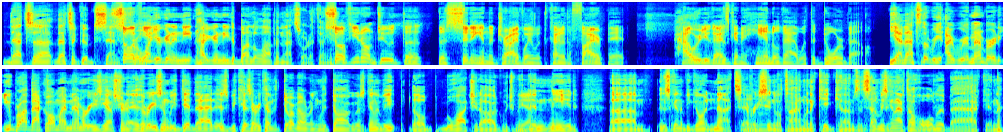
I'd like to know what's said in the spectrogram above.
that's uh that's a good sense So for what you're gonna need, how you're gonna need to bundle up and that sort of thing. So if you don't do the the sitting in the driveway with kind of the fire pit, how are you guys going to handle that with the doorbell? Yeah, that's the re- I remembered. You brought back all my memories yesterday. The reason we did that is because every time the doorbell rang, the dog was going to be the watchdog, which we Yeah. didn't need, um, is going to be going nuts every single time when a kid comes, and somebody's going to have to hold it back. And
